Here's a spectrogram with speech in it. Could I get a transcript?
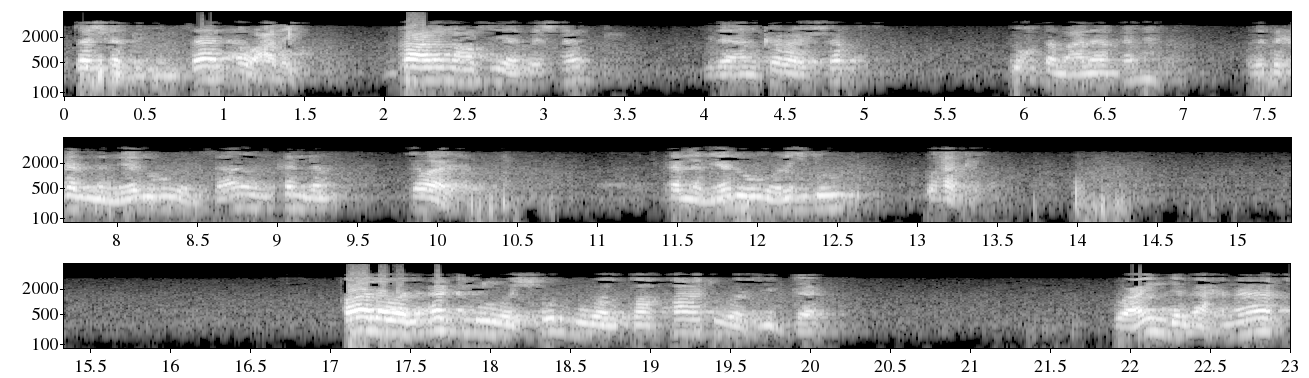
وتشهد للإنسان أو عليه. فعل معصية تشهد إذا أنكرها الشخص يختم على فمه ويتكلم يده ولسانه ويتكلم جوارحه. يتكلم يده ورجله وهكذا. قال والأكل والشرب والقهقهة والردة. وعند الأحناف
